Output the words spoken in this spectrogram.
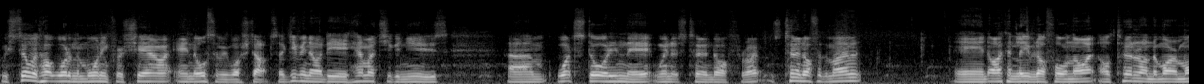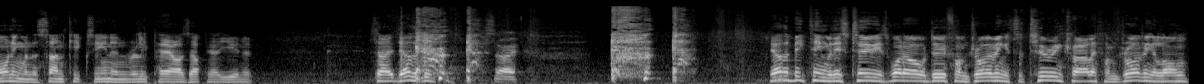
We still had hot water in the morning for a shower and also we washed up. So give you an idea how much you can use, um, what's stored in there when it's turned off, right? It's turned off at the moment and I can leave it off all night. I'll turn it on tomorrow morning when the sun kicks in and really powers up our unit. So the other big sorry. The other big thing with this too is what I will do if I'm driving. It's a touring trailer. If I'm driving along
